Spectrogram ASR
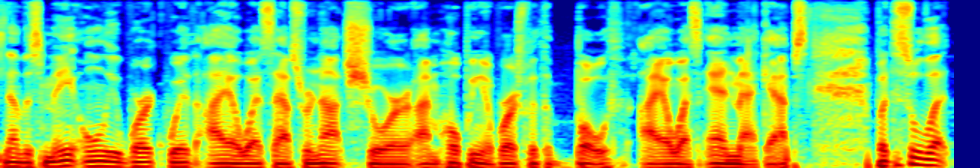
Now, this may only work with iOS apps. We're not sure. I'm hoping it works with both iOS and Mac apps. But this will let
